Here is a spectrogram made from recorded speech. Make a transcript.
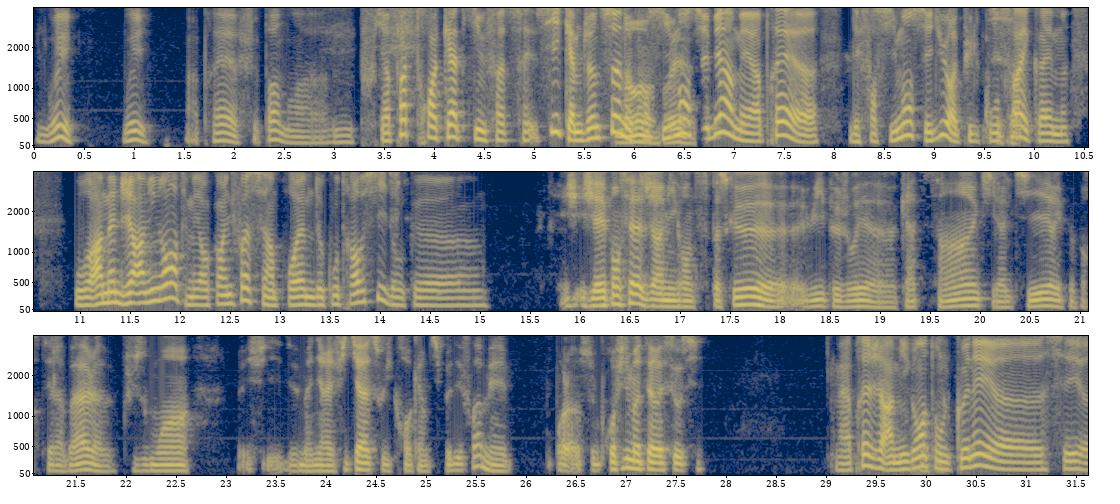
Oui, oui. Après, je sais pas, moi. Il n'y a pas de 3-4 qui me fasse. Si, Cam Johnson, offensivement, c'est bien, mais après, euh, défensivement, c'est dur. Et puis le contrat est, quand même. Ou ramène Jeremy Grant, mais encore une fois, c'est un problème de contrat aussi. Donc. Euh, J'y avais pensé à Jeremy Grant parce que euh, lui, il peut jouer 4-5, euh, il a le tir, il peut porter la balle plus ou moins de manière efficace, où il croque un petit peu des fois, mais voilà, ce profil m'intéressait aussi. Mais après, Jeremy Grant, on le connaît, c'est.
